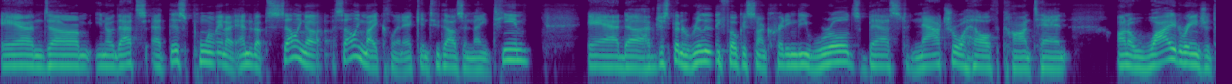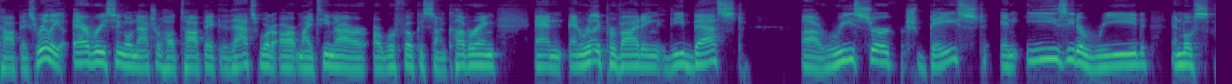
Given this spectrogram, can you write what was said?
And um, you know, that's at this point, I ended up selling up selling my clinic in 2019. And uh, I've just been really focused on creating the world's best natural health content on a wide range of topics, really every single natural health topic. That's what our my team and I are, are we're focused on covering and and really providing the best uh, research based and easy to read and most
